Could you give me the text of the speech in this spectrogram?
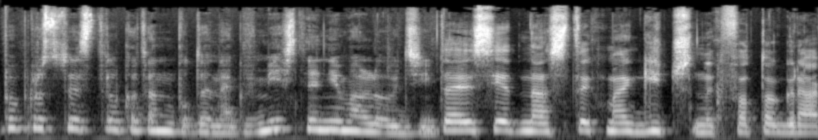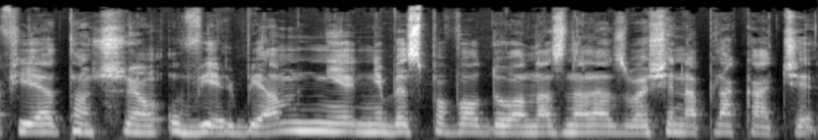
po prostu jest tylko ten budynek. W mieście nie ma ludzi. To jest jedna z tych magicznych fotografii. Ja też ją uwielbiam. Nie, nie bez powodu ona znalazła się na plakacie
